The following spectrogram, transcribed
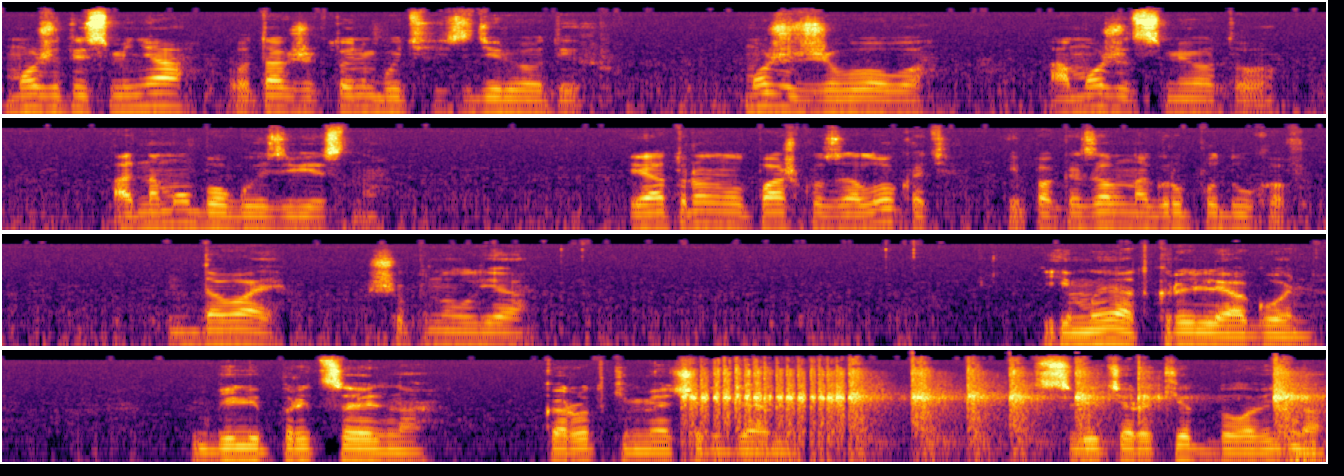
Может и с меня вот так же кто-нибудь сдерет их может живого, а может с мертвого. Одному Богу известно. Я тронул Пашку за локоть и показал на группу духов. "Давай", шепнул я. И мы открыли огонь. Били прицельно, короткими очередями. В свете ракет было видно,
